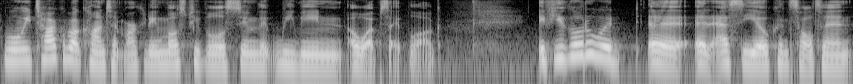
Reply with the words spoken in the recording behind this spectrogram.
When we talk about content marketing, most people assume that we mean a website blog. If you go to a, a, an SEO consultant,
